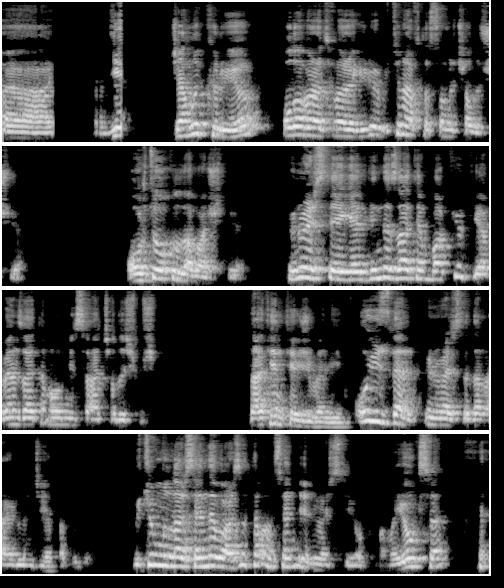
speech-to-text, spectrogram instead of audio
e, camı kırıyor. O laboratuvara giriyor. Bütün hafta sonu çalışıyor. Ortaokulda başlıyor. Üniversiteye geldiğinde zaten bakıyor ki ya ben zaten 10 bin saat çalışmışım. Zaten tecrübeliyim. O yüzden üniversiteden ayrılınca yapabiliyor. Bütün bunlar sende varsa tamam sen de üniversiteyi oku. Ama yoksa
